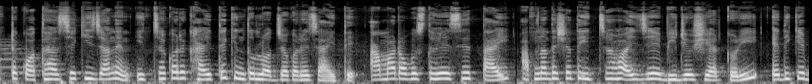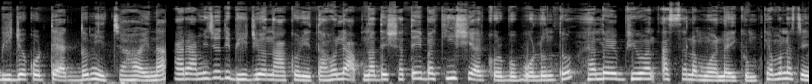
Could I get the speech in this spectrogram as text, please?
একটা কথা আছে কি জানেন? ইচ্ছা করে খাইতে কিন্তু লজ্জা করে চাইতে। আমার অবস্থা হয়েছে তাই আপনাদের সাথে ইচ্ছা হয় যে ভিডিও শেয়ার করি। এদিকে ভিডিও করতে একদমই ইচ্ছা হয় না। আর আমি যদি ভিডিও না করি, তাহলে আপনাদের সাথেই বা কি শেয়ার করব বলুন তো? হ্যালো এভরিওয়ান আসসালামু আলাইকুম। কেমন আছেন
